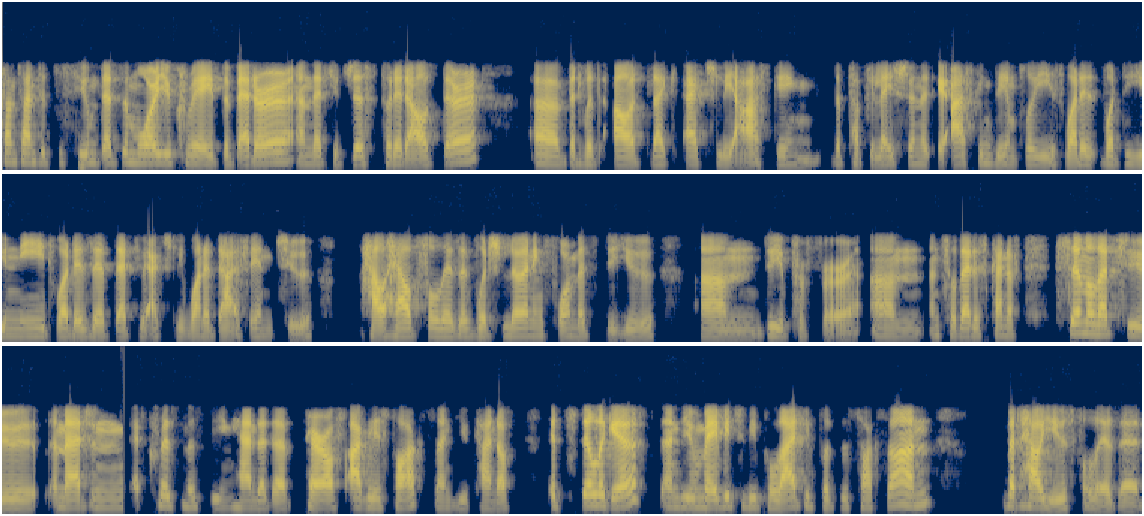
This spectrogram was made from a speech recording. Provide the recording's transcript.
sometimes it's assumed that the more you create, the better, and that you just put it out there, uh, but without like actually asking the population, asking the employees, what is what do you need? What is it that you actually want to dive into? How helpful is it? Which learning formats do you um, do you prefer? Um, and so that is kind of similar to imagine at Christmas being handed a pair of ugly socks and you kind of, it's still a gift and you maybe to be polite, you put the socks on, but how useful is it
